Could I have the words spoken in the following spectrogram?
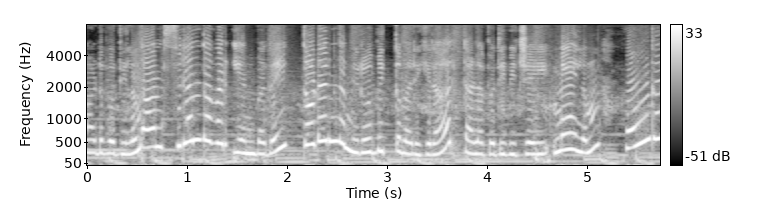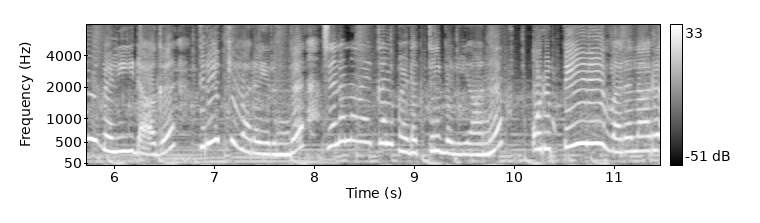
ஆடுவதிலும் தான் சிறந்தவர் என்பதை தொடர்ந்து நிரூபித்து வருகிறார் தளபதி விஜய். மேலும் பொங்கல் வெளியீடாக திரைக்கு வர இருந்த ஜனநாயகன் படத்தில் வெளியான ஒரு பேரே வரலாறு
